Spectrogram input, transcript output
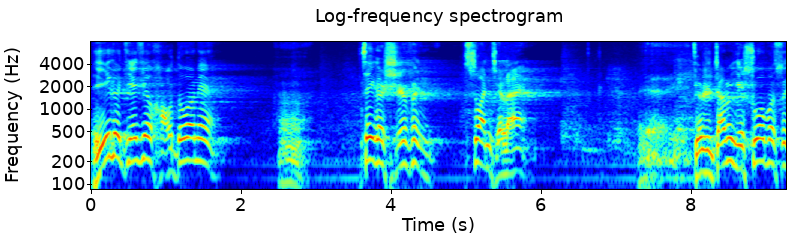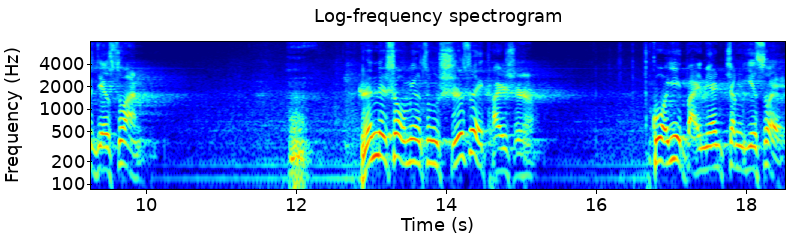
一个节就好多呢，嗯，这个时分算起来，呃，就是咱们以说不世界算，嗯，人的寿命从十岁开始，过一百年增一岁，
